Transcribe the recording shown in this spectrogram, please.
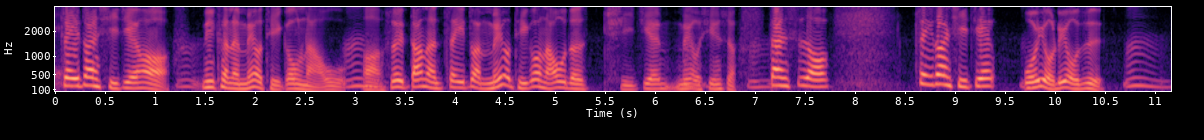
对？这一段时间哦，嗯、你可能没有提供劳务、嗯、哦，所以当然这一段没有提供劳务的期间没有薪水，但是哦，这一段期间我有六日，嗯，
